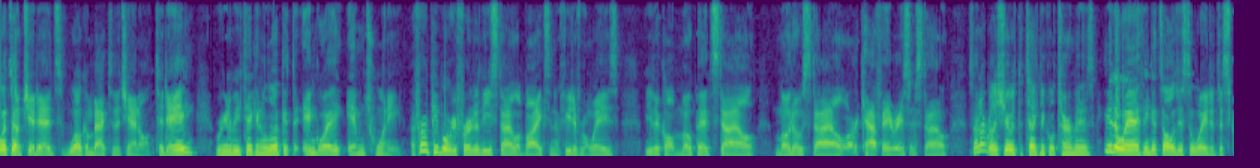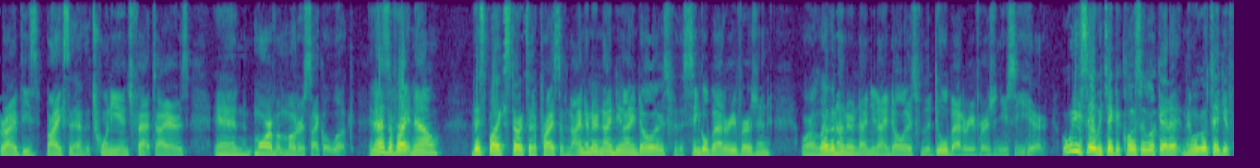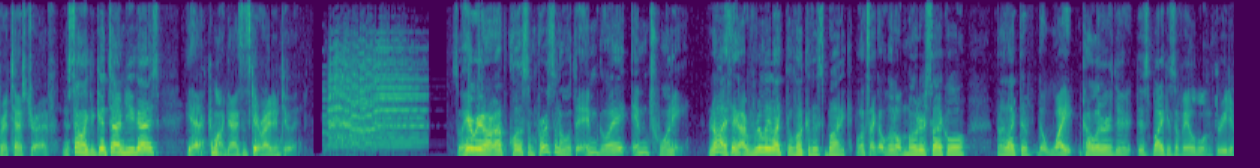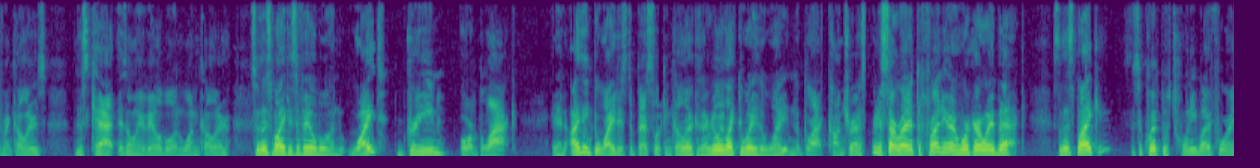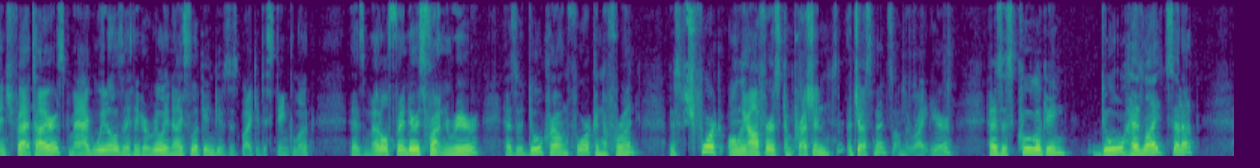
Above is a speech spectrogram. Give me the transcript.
what's up, shitheads? Welcome back to the channel. Today, we're going to be taking a look at the Engwe M20. I've heard people refer to these style of bikes in a few different ways, either called moped style, moto style, or cafe racer style. So I'm not really sure what the technical term is. Either way, I think it's all just a way to describe these bikes that have the 20 inch fat tires and more of a motorcycle look. And as of right now, this bike starts at a price of $999 for the single battery version or $1,199 for the dual battery version you see here. But what do you say we take a closer look at it and then we'll go take it for a test drive? Does sound like a good time to you guys? Yeah, come on guys, let's get right into it. So here we are up close and personal with the Engwe M20. No, I think I really like the look of this bike. It looks like a little motorcycle. I like the, the white color. The, this bike is available in three different colors. This cat is only available in one color. So this bike is available in white, green, or black. And I think the white is the best looking color because I really like the way the white and the black contrast. We're gonna start right at the front here and work our way back. So this bike is equipped with 20 by 4 inch fat tires. Mag wheels I think are really nice looking, gives this bike a distinct look. It has metal fenders front and rear, has a dual crown fork in the front. This fork only offers compression adjustments on the right here. Has this cool looking dual headlight setup.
